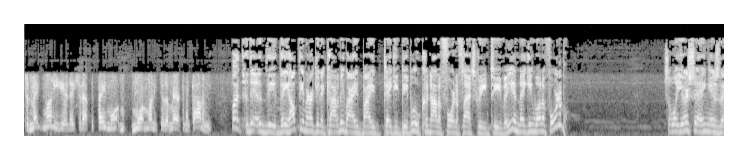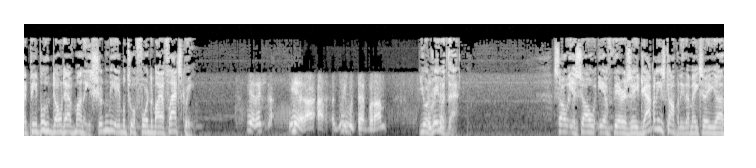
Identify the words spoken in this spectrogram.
to make money here. They should have to pay more more money to the American economy. But the, the, they help the American economy by, by taking people who could not afford a flat-screen TV and making one affordable. So what you're saying is that people who don't have money shouldn't be able to afford to buy a flat screen. Yeah, they yeah, I, I agree with that, but I'm You agree with that? So, so if there's a Japanese company that makes a, uh,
